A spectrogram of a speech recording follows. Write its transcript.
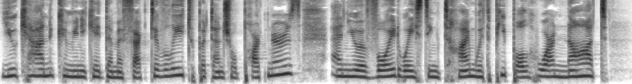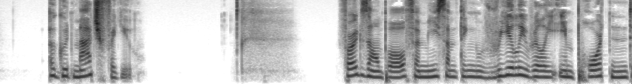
you can communicate them effectively to potential partners and you avoid wasting time with people who are not a good match for you. For example, for me, something really, really important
